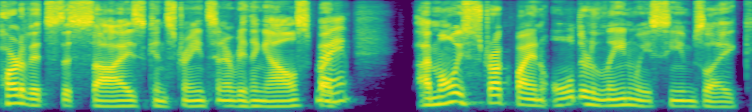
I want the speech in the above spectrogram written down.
part of it's the size constraints and everything else. But Right. I'm always struck by an older laneway. Seems like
